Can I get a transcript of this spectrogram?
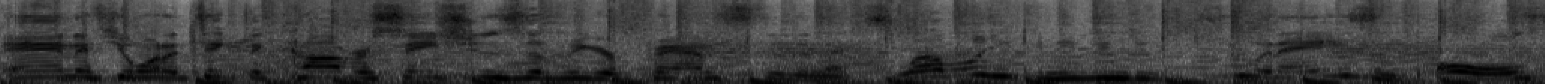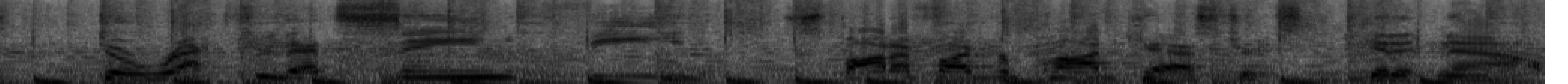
And if you want to take the conversations of your fans to the next level, you can even do Q&As and polls direct through that same feed. Spotify for podcasters. Get it now.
